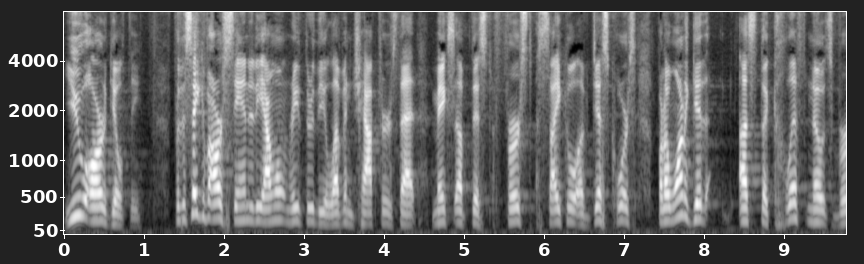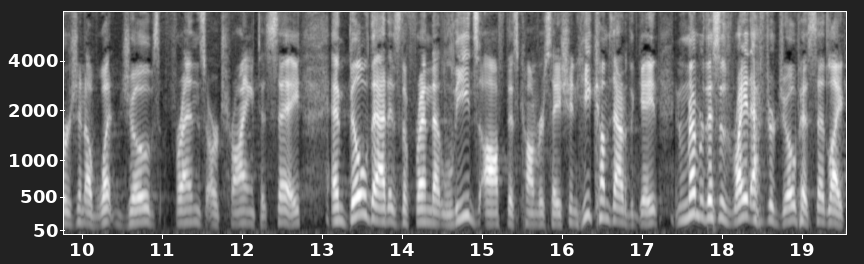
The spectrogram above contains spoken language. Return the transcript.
You are guilty. For the sake of our sanity, I won't read through the 11 chapters that makes up this first cycle of discourse, but I want to get us the Cliff Notes version of what Job's friends are trying to say. And Bildad is the friend that leads off this conversation. He comes out of the gate. And remember, this is right after Job has said, like,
